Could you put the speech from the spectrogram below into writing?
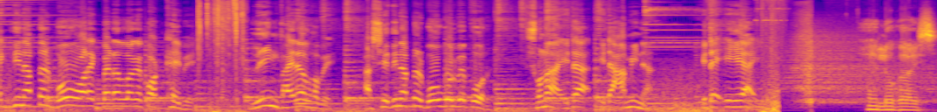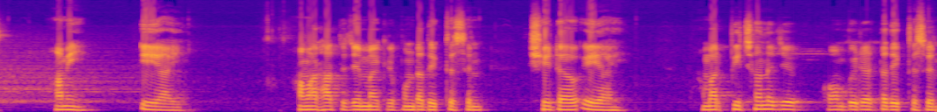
একদিন আপনার বউ অনেক ব্যাটার লগে কট খাইবে। লিঙ্ক ভাইরাল হবে। আর সেদিন আপনার বউ বলবে, পর শোনা এটা এটা আমি না। এটা এআই হ্যালো গাইস আমি এআই আমার হাতে যে মাইক্রোফোনটা দেখতেছেন, সেটাও এআই আমার পিছনে যে কম্পিউটারটা দেখতেছেন,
